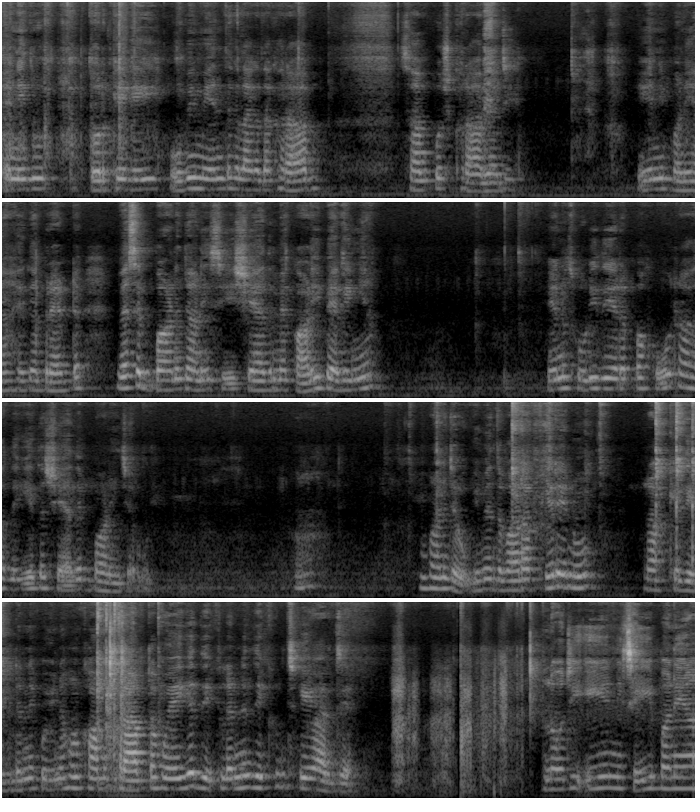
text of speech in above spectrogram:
ਇੰਨੀ ਦੂਰ ਤੁਰ ਕੇ ਗਈ, ਉਹ ਵੀ ਮਿਹਨਤ ਲੱਗਦਾ ਖਰਾਬ। ਸਭ ਕੁਝ ਖਰਾਬ ਹੈ ਜੀ। ਇਹ ਨਹੀਂ ਬਣਿਆ ਹੈਗਾ ਬ੍ਰੈਡ। ਵੈਸੇ ਬਣ ਜਾਣੀ ਸੀ, ਸ਼ਾਇਦ ਮੈਂ ਕਾਲੀ ਪੈ ਗਈ ਆ ਇਹਨੂੰ ਥੋੜੀ ਦੇਰ ਆਪਾਂ ਹੋਰ ਰੱਖ ਦਈਏ, ਤਾਂ ਸ਼ਾਇਦ ਇਹ ਬਣ ਜਾਊਗੀ। ਹਾਂ। ਬਣ ਜਾਊਗੀ, ਮੈਂ ਦੁਬਾਰਾ ਫਿਰ ਇਹਨੂੰ ਰੱਖ ਕੇ ਦੇਖ ਲੈਨੇ ਕੋਈ ਨਾ, ਹੁਣ ਕੰਮ ਖਰਾਬ ਤਾਂ ਹੋਇਆ ਹੀ ਹੈ ਦੇਖ ਲੈਨੇ ਦੇਖਣ ਚ ਕੀ ਅਰਜ਼ ਹੈ ਲੋ ਜੀ, ਇਹ ਨਹੀਂ ਸਹੀ ਬਣਿਆ,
